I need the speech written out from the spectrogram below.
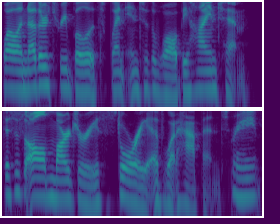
while another three bullets went into the wall behind him. This is all Marjorie's story of what happened. Right.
